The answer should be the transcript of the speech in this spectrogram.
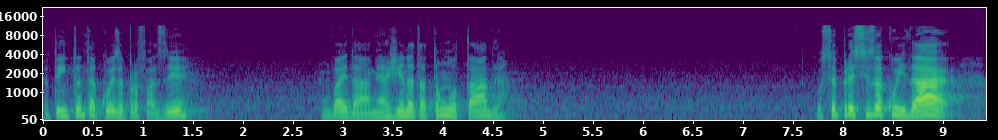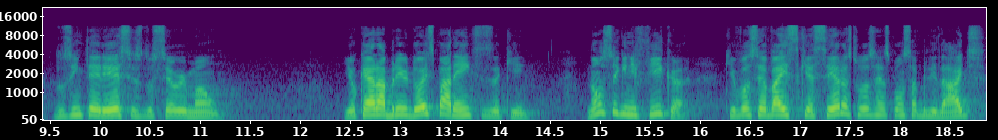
Eu tenho tanta coisa para fazer, não vai dar, minha agenda está tão lotada. Você precisa cuidar dos interesses do seu irmão. E eu quero abrir dois parênteses aqui. Não significa que você vai esquecer as suas responsabilidades,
